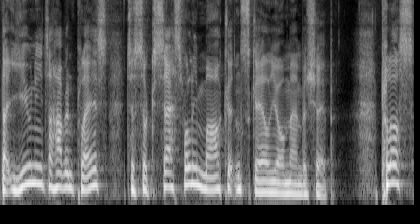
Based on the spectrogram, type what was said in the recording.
that you need to have in place to successfully market and scale your membership. Plus,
